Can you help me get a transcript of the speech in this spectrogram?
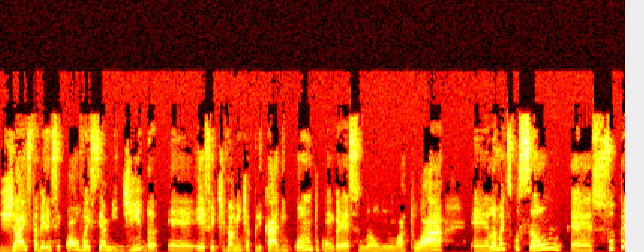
já estabelecer qual vai ser a medida é, efetivamente aplicada enquanto o Congresso não atuar, é, ela é uma discussão é, super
